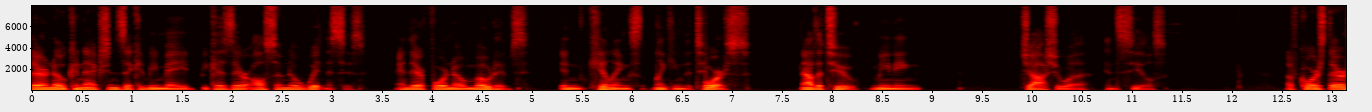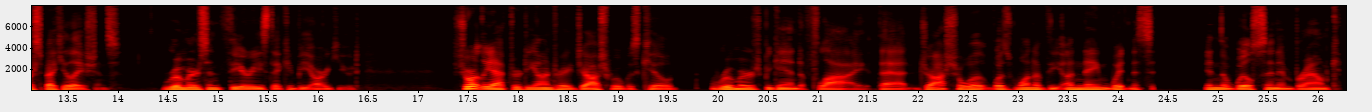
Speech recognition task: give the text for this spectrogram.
There are no connections that can be made because there are also no witnesses, and therefore no motives in killings linking the two. Of course, now the two, meaning Joshua and Seals. Of course, there are speculations, rumors, and theories that can be argued. Shortly after DeAndre Joshua was killed, rumors began to fly that Joshua was one of the unnamed witnesses in the Wilson and Brown case.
